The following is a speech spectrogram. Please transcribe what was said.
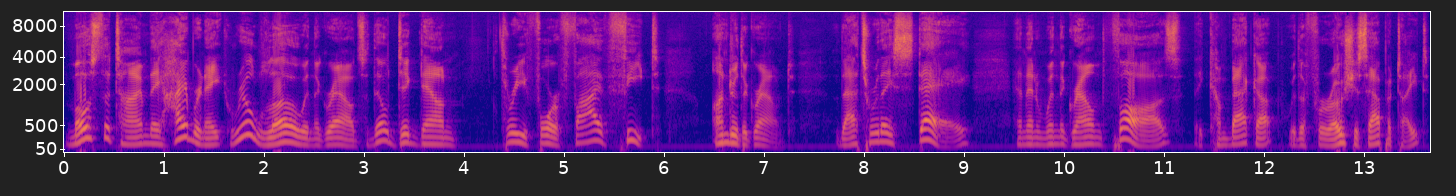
Most of the time, they hibernate real low in the ground, so they'll dig down three, four, five feet under the ground. That's where they stay. And then when the ground thaws, they come back up with a ferocious appetite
